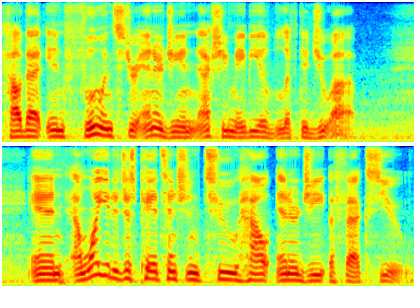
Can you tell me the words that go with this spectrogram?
how that influenced your energy and actually maybe lifted you up. And I want you to just pay attention to how energy affects you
